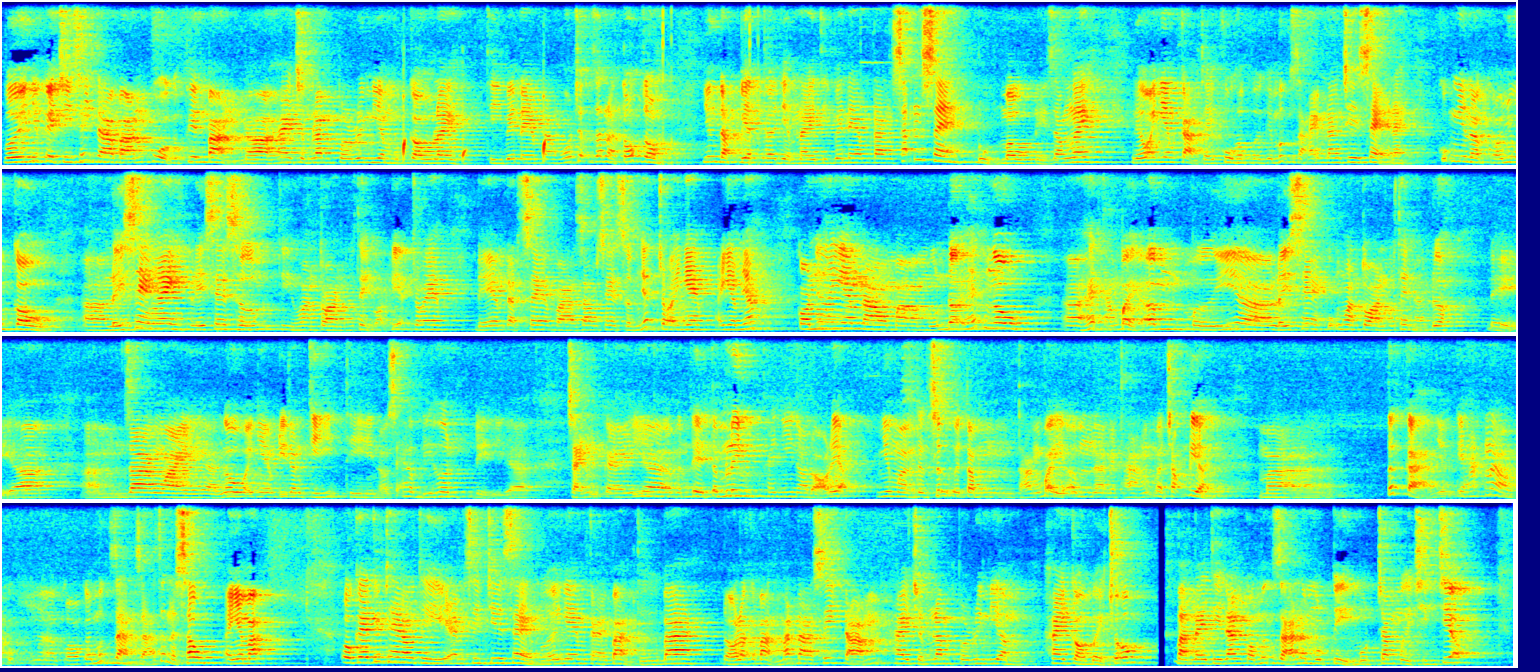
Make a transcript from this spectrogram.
với những cái chính sách giá bán của cái phiên bản à, 2.5 Premium một cầu này thì bên em đang hỗ trợ rất là tốt rồi. Nhưng đặc biệt thời điểm này thì bên em đang sẵn xe đủ màu để giao ngay. Nếu anh em cảm thấy phù hợp với cái mức giá em đang chia sẻ này cũng như là có nhu cầu à, lấy xe ngay lấy xe sớm thì hoàn toàn có thể gọi điện cho em để em đặt xe và giao xe sớm nhất cho anh em anh em nhé. Còn những anh em nào mà muốn đợi hết ngâu à, hết tháng 7 âm mới à, lấy xe cũng hoàn toàn có thể là được để uh, um, ra ngoài uh, ngâu anh em đi đăng ký thì nó sẽ hợp lý hơn để uh, tránh cái uh, vấn đề tâm linh hay như nào đó đấy ạ. Nhưng mà thực sự cái tầm tháng 7 âm là cái tháng mà trọng điểm mà tất cả những cái hãng nào cũng có cái mức giảm giá rất là sâu anh em ạ. Ok tiếp theo thì em xin chia sẻ với anh em cái bản thứ ba đó là cái bản Mazda CX-8 2.5 Premium hai cầu 7 chỗ. Bản này thì đang có mức giá là 1 tỷ 119 triệu.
